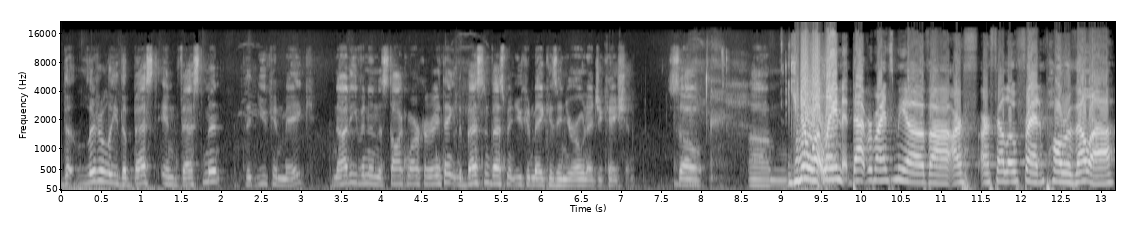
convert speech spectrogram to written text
the literally the best investment that you can make, not even in the stock market or anything, the best investment you can make is in your own education. So, um, You know what, Layne? That reminds me of uh, our our fellow friend Paul Revelli,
